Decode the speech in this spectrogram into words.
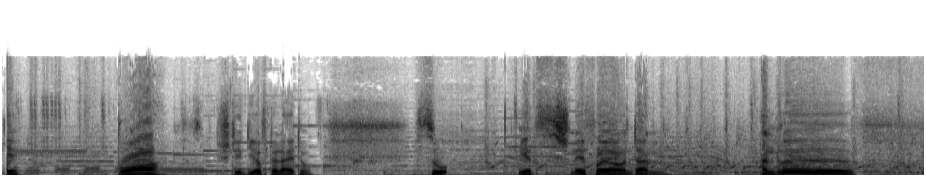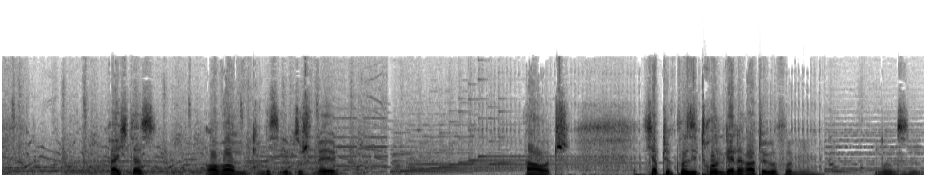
Okay. Boah. Stehen die auf der Leitung. So. Jetzt Schnellfeuer und dann Angriff. Reicht das? Oh, warum ging das eben so schnell? Autsch. Ich habe den Positronengenerator gefunden. 19...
